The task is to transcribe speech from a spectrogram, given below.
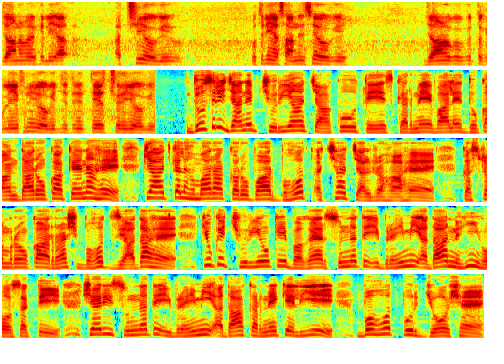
जानवर के लिए अच्छी होगी, उतनी आसानी से होगी। जानवरों को तकलीफ़ नहीं होगी, जितनी तेज़ छुरी होगी। दूसरी जानब छुरियाँ चाकू तेज करने वाले दुकानदारों का कहना है कि आजकल हमारा कारोबार बहुत अच्छा चल रहा है। कस्टमरों का रश बहुत ज़्यादा है, क्योंकि छुरियों के बगैर सुन्नत इब्राहिमी अदा नहीं हो सकती। शहरी सुन्नत इब्राहिमी अदा करने के लिए बहुत पुरजोश हैं,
